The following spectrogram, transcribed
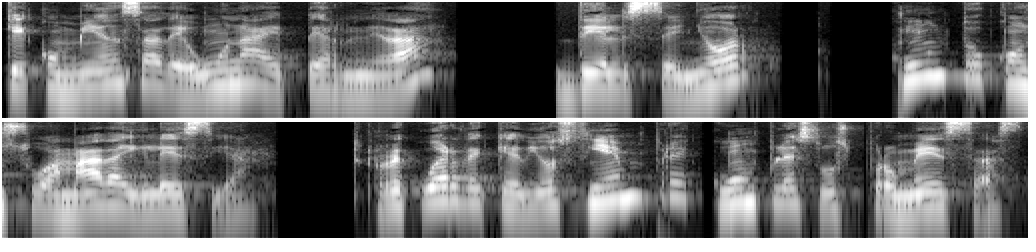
que comienza de una eternidad del Señor junto con su amada iglesia. Recuerde que Dios siempre cumple sus promesas.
